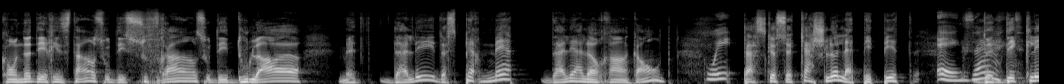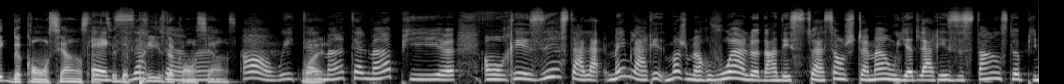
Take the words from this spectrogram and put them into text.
qu'on a des résistances ou des souffrances ou des douleurs, mais d'aller, de se permettre d'aller à leur rencontre oui, parce que se cache là la pépite exact. de déclic de conscience, là, tu sais, de prise de conscience. Ah oui, tellement, tellement. Puis euh, on résiste à la. Même la. Moi, je me revois là, dans des situations justement où il y a de la résistance, là, puis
